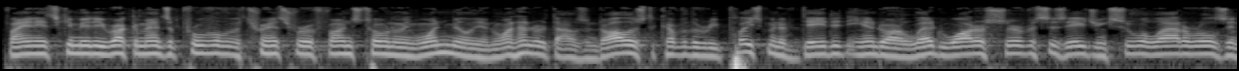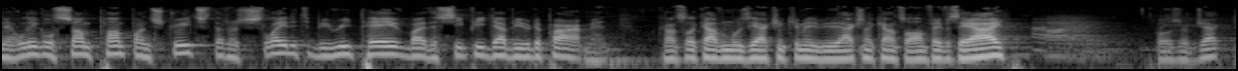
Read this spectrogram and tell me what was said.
Finance Committee recommends approval of the transfer of funds totaling $1,100,000 to cover the replacement of dated and/or lead water services, aging sewer laterals, and illegal sump pump on streets that are slated to be repaved by the CPW department. Councilor Carver moves the action committee to be the action of council. All in favor, say aye. Aye. Oppose or object?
